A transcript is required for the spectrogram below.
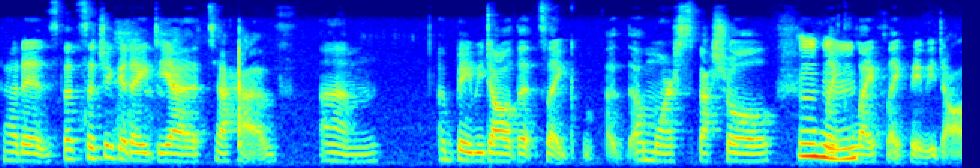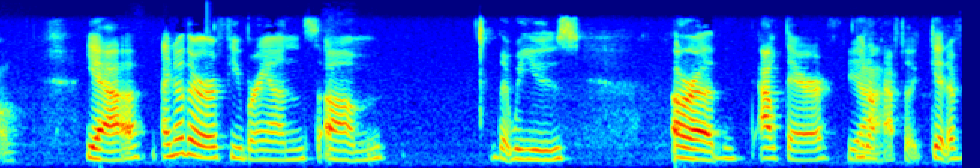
That is. That's such a good idea to have um, a baby doll that's like a, a more special, Mhm. like lifelike baby doll. Yeah, I know there are a few brands um, that we use or um, out there. Yeah. You don't have to get a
